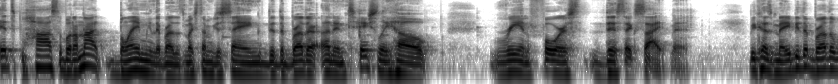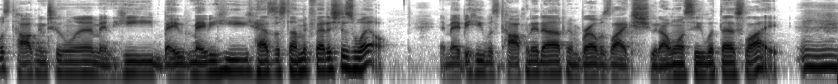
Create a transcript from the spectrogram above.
it's possible. I'm not blaming the brother as much. I'm just saying, did the brother unintentionally help reinforce this excitement? Because maybe the brother was talking to him, and he maybe maybe he has a stomach fetish as well. And maybe he was talking it up, and bro was like, shoot, I want to see what that's like. Mm-hmm.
